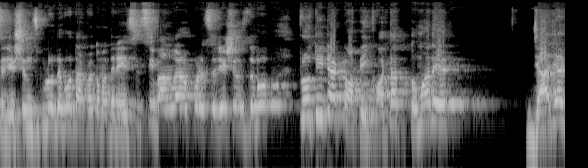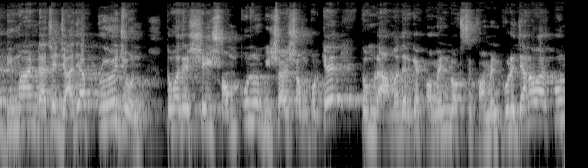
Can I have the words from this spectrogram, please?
সাজেশনসগুলো দেবো, তারপর তোমাদের এসএসসি বাংলার উপরে সাজেশনস দেবো। প্রতিটা টপিক অর্থাৎ তোমাদের যা যা ডিমান্ড আছে, যা যা প্রয়োজন, তোমাদের সেই সম্পূর্ণ বিষয় সম্পর্কে তোমরা আমাদেরকে কমেন্ট বক্সে কমেন্ট করে জানাও, আর কোন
